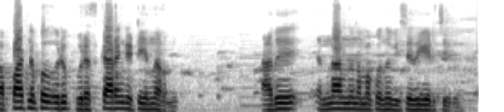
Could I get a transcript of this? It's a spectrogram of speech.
പപ്പാട്ടിനിപ്പോ ഒരു പുരസ്കാരം കിട്ടിയെന്നറിഞ്ഞു അത് എന്നാണെന്ന് നമുക്കൊന്ന് വിശദീകരിച്ചു തരും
